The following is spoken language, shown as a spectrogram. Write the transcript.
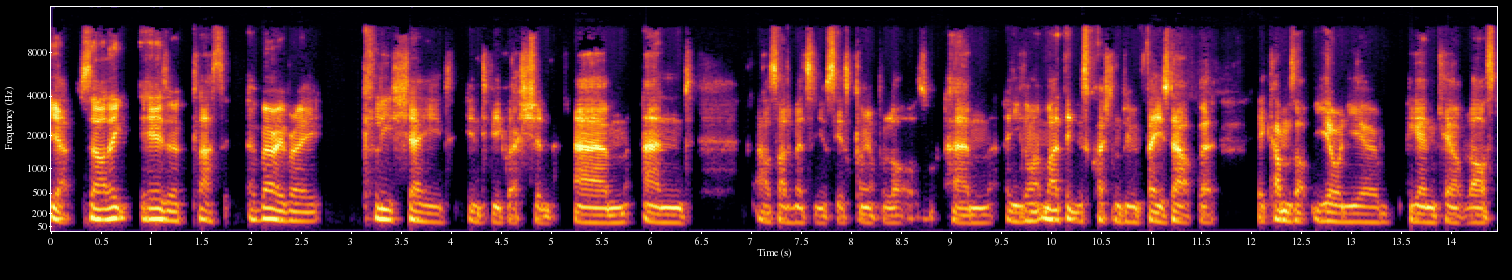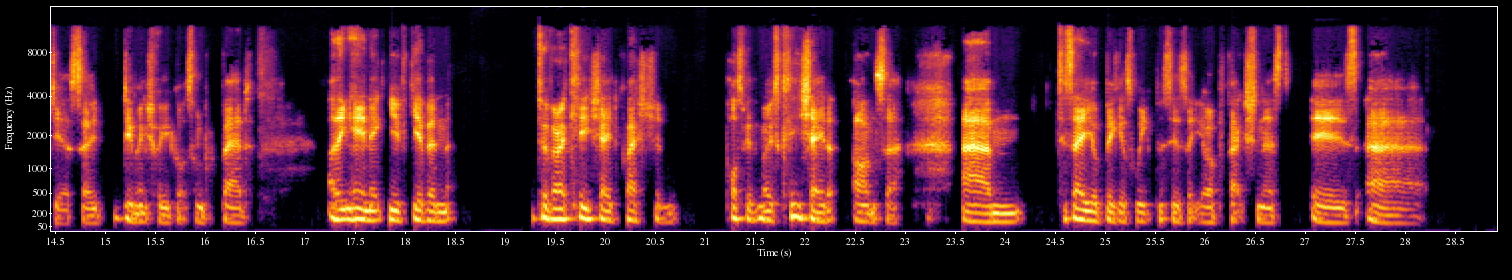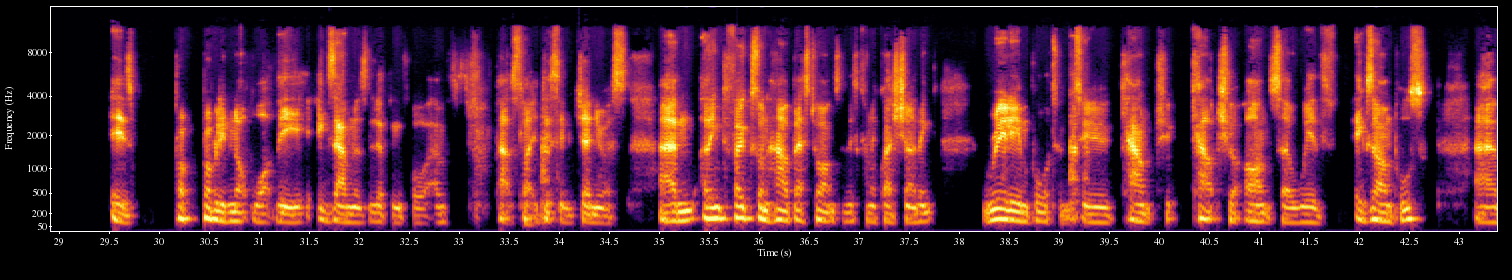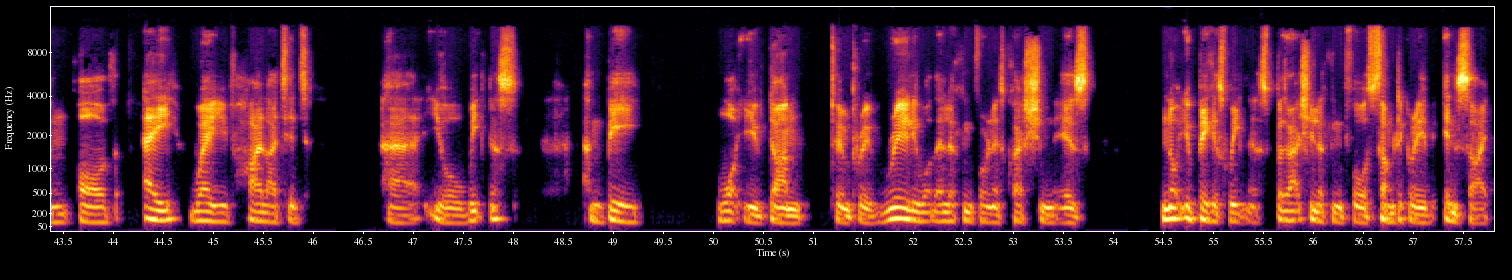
Yeah, so I think here's a classic, a very, very cliched interview question. Um, and outside of medicine, you'll see it's coming up a lot. Um, and you might think this question's been phased out, but it comes up year on year. Again, came up last year. So do make sure you've got some prepared. I think here, Nick, you've given to a very cliched question, possibly the most cliched answer. Um, to say your biggest weakness is that you're a perfectionist is uh, is pro- probably not what the examiner's looking for, and perhaps slightly disingenuous. Um, I think to focus on how best to answer this kind of question, I think really important to count couch your answer with examples um, of a where you've highlighted uh, your weakness, and b what you've done to improve. Really, what they're looking for in this question is not your biggest weakness, but they're actually looking for some degree of insight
